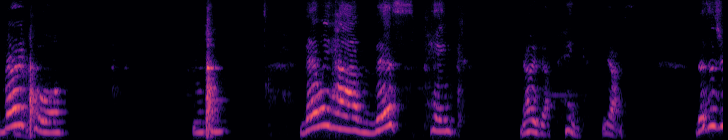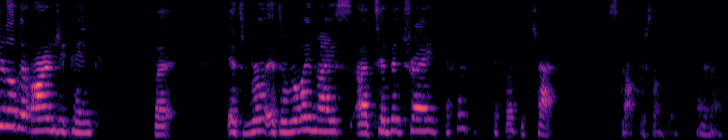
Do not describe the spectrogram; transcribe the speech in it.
very cool. hmm Then we have this pink. Now we got pink. Yes. This is your little bit orangey pink, but It's real. It's a really nice uh, tidbit tray. I feel like I feel like the chat stopped or something. I don't know.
